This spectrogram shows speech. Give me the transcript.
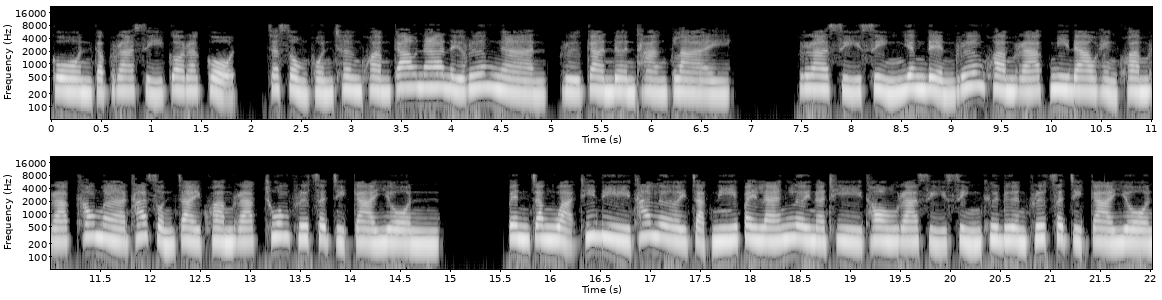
โกณกับราศีกรกฎ จะส่งผลเชิงความก้าวหน้าในเรื่องงาน หรือการเดินทางไกล ราศีสิงห์ยังเด่นเรื่องความรักมีดาวแห่งความรักเข้ามาถ้าสนใจความรักช่วงพฤศจิกายน เป็นจังหวะที่ดีถ้าเลยจากนี้ไปแล้งเลยนาทีทองราศีสิงห์คือเดือนพฤศจิกายน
